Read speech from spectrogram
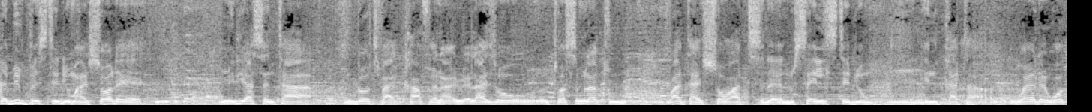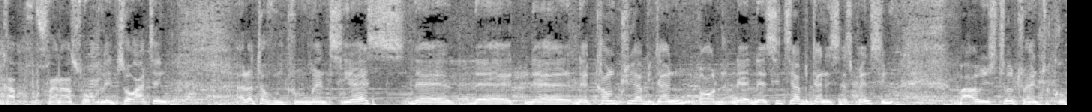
i've Ebimpe Stadium, I saw the media center built by CAF and I realized, oh, it was similar to what I saw at the Lusail Stadium mm. in Qatar, where the World Cup finals were played. So I think a lot of improvements. Yes, the the the, the country Abidjan or the, the city Abidjan is expensive, but we're still trying to cope.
